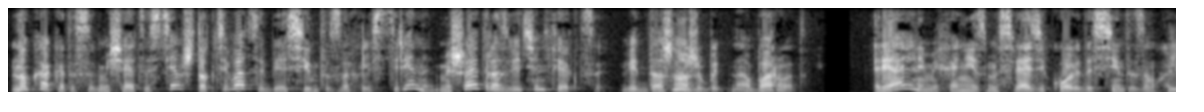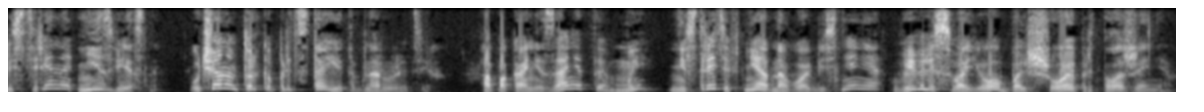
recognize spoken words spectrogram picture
Но как это совмещается с тем, что активация биосинтеза холестерина мешает развитию инфекции? Ведь должно же быть наоборот. Реальные механизмы связи ковида с синтезом холестерина неизвестны. Ученым только предстоит обнаружить их. А пока они заняты, мы, не встретив ни одного объяснения, вывели свое большое предположение.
